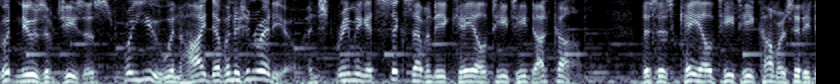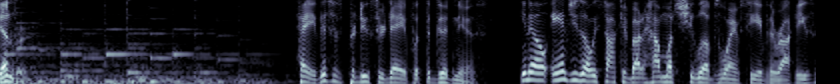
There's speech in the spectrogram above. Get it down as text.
Good news of Jesus for you in high definition radio and streaming at 670kltt.com. This is KLTT Commerce City, Denver. Hey, this is producer Dave with the good news. You know, Angie's always talking about how much she loves YMCA of the Rockies,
